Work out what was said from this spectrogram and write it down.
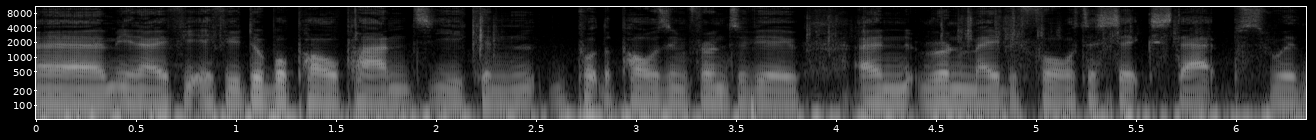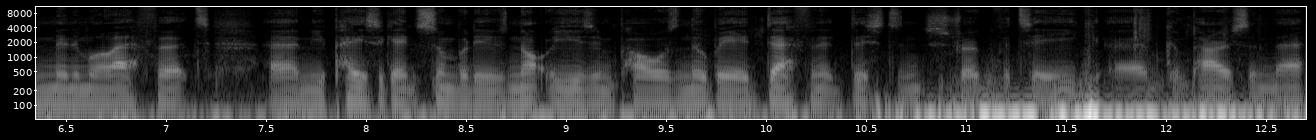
Um, you know, if you, if you double pole plant, you can put the poles in front of you and run maybe four to six steps with minimal effort. Um, you pace against somebody who's not using poles, and there'll be a definite distance stroke fatigue um, comparison there.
